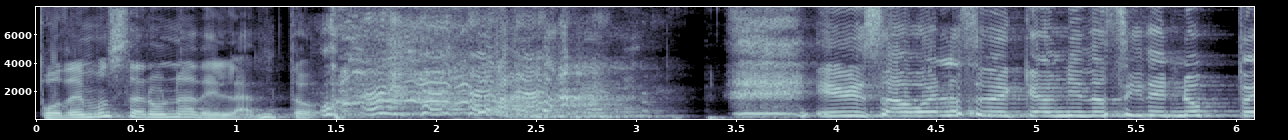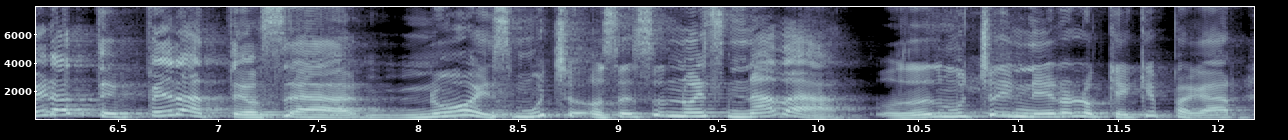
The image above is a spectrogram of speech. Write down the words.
¿podemos dar un adelanto? y mis abuelos se me quedan viendo así de, no, espérate, espérate, o sea, no es mucho, o sea, eso no es nada, o sea, es mucho dinero lo que hay que pagar.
